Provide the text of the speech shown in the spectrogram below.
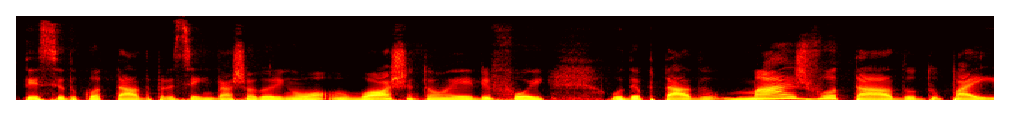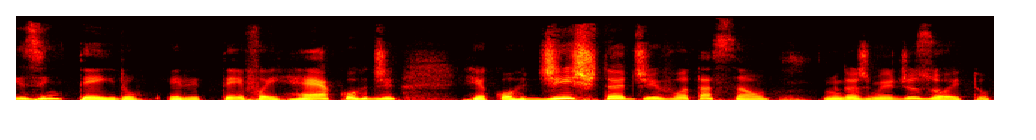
ter sido cotado para ser embaixador em Washington, ele foi o deputado mais votado do país inteiro. Ele te, foi recorde, recordista de votação em 2018.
